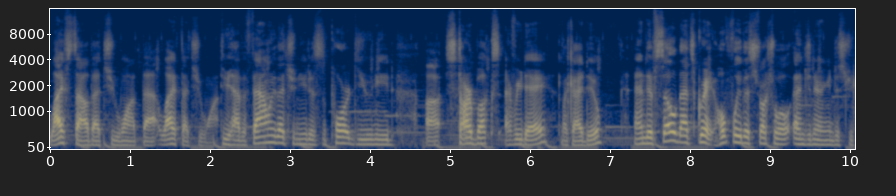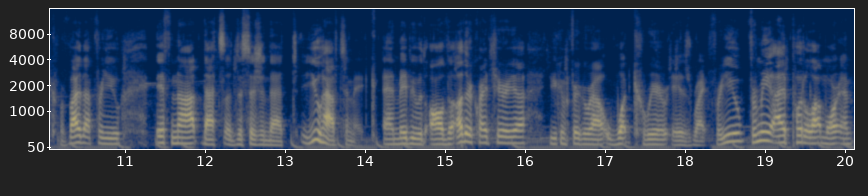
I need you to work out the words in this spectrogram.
lifestyle that you want, that life that you want? Do you have a family that you need to support? Do you need uh, Starbucks every day like I do? And if so, that's great. Hopefully the structural engineering industry can provide that for you. If not, that's a decision that you have to make. And maybe with all the other criteria, you can figure out what career is right for you. For me, I put a lot more em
